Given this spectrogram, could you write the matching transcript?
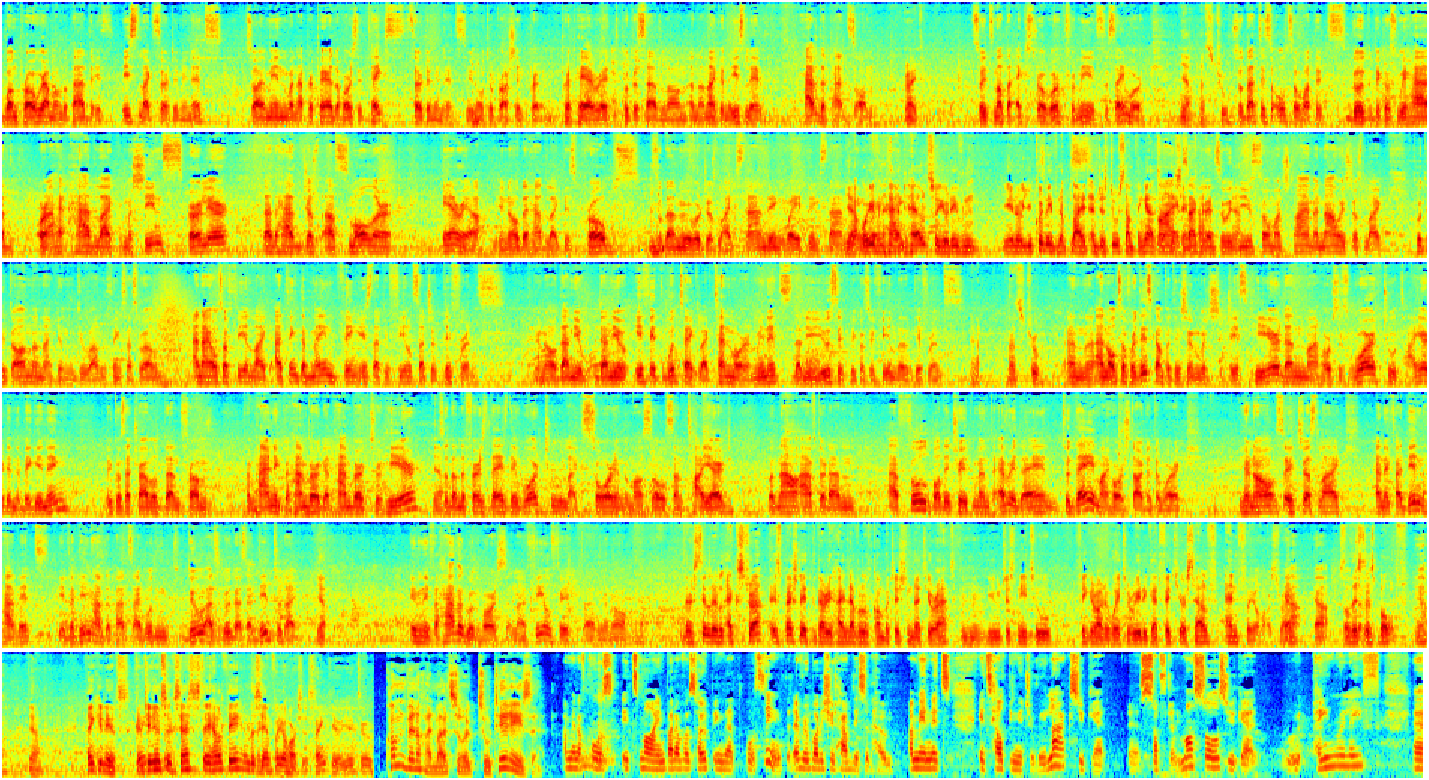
one program on the pad is, is like 30 minutes. So I mean, when I prepare the horse, it takes 30 minutes, you know, to brush it, pre- prepare it, put the saddle on, and then I can easily have the pads on. Right. So it's not the extra work for me; it's the same work. Yeah, that's true. So that is also what it's good because we had, or I ha- had like machines earlier that had just a smaller area. You know, they had like these probes. So then we were just like standing, waiting, standing. Mm-hmm. Yeah, or even handheld, so you'd even, you know, you couldn't So even apply it and just do something else Ah, at the same exactly. time. So it yeah. used so much time, and now it's just like put it on, and I can do other things as well. And I also feel like I think the main thing is that you feel such a difference. You know, then you then you if it would take like ten more minutes, then you use it because you feel the difference. yeah, that's true. And uh, and also for this competition, which is here, then my horses were too tired in the beginning because I traveled then from from Herning to Hamburg and Hamburg to here. Yeah. So then the first days they were too like sore in the muscles and tired. But now after then a full body treatment every day, and today my horse started to work. You know, so it's just like. And if I didn't have it, if I didn't have the pads, I wouldn't do as good as I did today Yeah. Even if I have a good horse and I feel fit, then you know, There's still a little extra, especially at the very high level of competition that you're at. Mm-hmm. You just need to figure out a way to really get fit yourself and for your horse, right? yeah, yeah. So this totally. does both. Yeah. Yeah. Thank you, Nils. Continued too. success, stay healthy, and the same for your horses. Thank you. You too. Kommen wir noch einmal zurück zu Therese. I mean, of course, it's mine, but I was hoping that or think that everybody should have this at home. I mean, it's it's helping you to relax. You get uh, softer muscles. You get pain relief. Uh,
